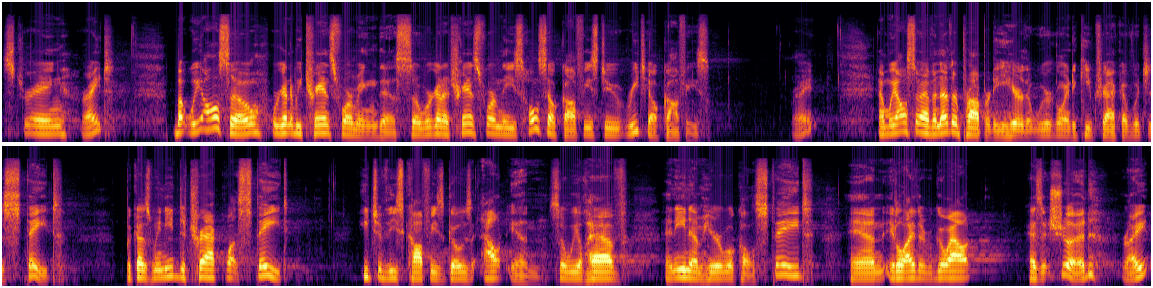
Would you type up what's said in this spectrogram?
string, right? But we also, we're going to be transforming this. So we're going to transform these wholesale coffees to retail coffees, right? And we also have another property here that we're going to keep track of, which is state, because we need to track what state each of these coffees goes out in. So we'll have an enum here we'll call state, and it'll either go out as it should, right?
